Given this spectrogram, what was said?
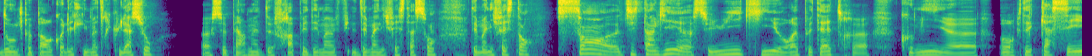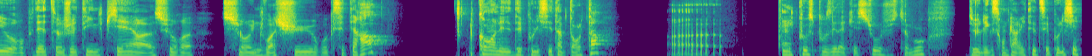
dont on ne peut pas reconnaître l'immatriculation se permettent de frapper des, manifestants sans euh, distinguer euh, celui qui aurait peut-être euh, commis, euh, aurait peut-être cassé, aurait peut-être jeté une pierre euh, sur, euh, sur une voiture, etc. Quand les, des policiers tapent dans le tas, euh, on peut se poser la question justement de l'exemplarité de ces policiers.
